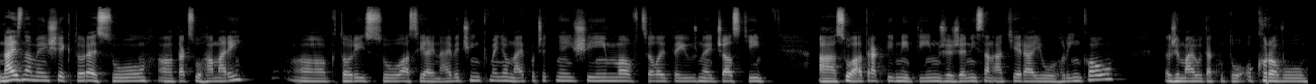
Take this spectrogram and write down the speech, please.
Najznamejšie, ktoré sú, uh, tak sú Hamari, uh, ktorí sú asi aj najväčším kmeňom, najpočetnejším v celej tej južnej časti a sú atraktívni tým, že ženy sa natierajú hlinkou, takže majú takú tú okrovú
